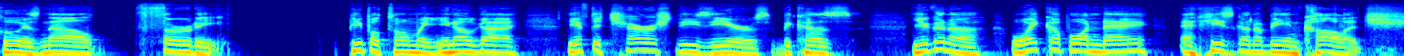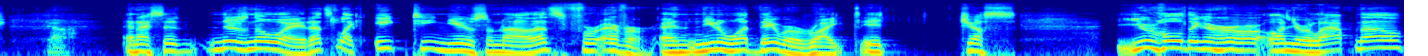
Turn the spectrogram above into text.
who is now 30, people told me, you know, guy, you have to cherish these years because you're going to wake up one day and he's going to be in college. Yeah. And I said, there's no way. That's like 18 years from now. That's forever. And you know what? They were right. It just, you're holding her on your lap now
